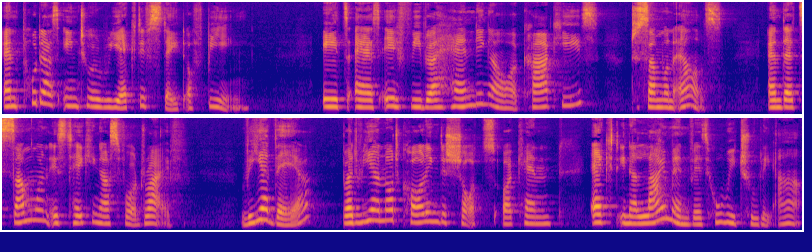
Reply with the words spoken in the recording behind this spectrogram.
and put us into a reactive state of being. It's as if we were handing our car keys to someone else and that someone is taking us for a drive. We are there, but we are not calling the shots or can act in alignment with who we truly are.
